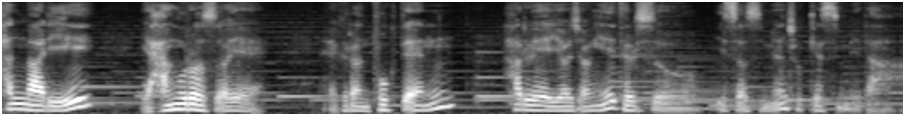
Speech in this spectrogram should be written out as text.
한 마리 양으로서의 그런 복된 하루의 여정이 될 수 있었으면 좋겠습니다.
